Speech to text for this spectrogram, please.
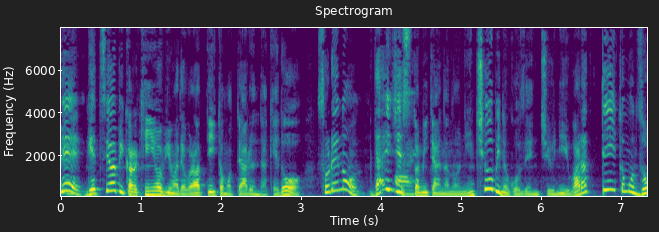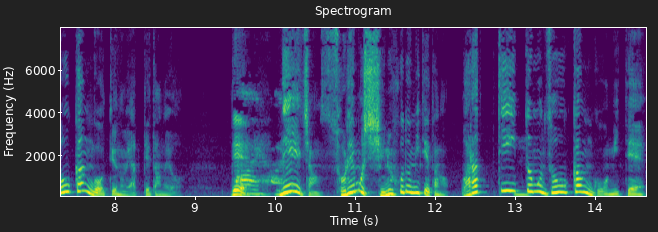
で、月曜日から金曜日まで笑っていいと思ってあるんだけど、それのダイジェストみたいなのを日曜日の午前中に、笑っていいとも増刊号っていうのをやってたのよ。で、はいはい姉ちゃんそれも死ぬほど見てたの。笑っていいとも増刊号を見て、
